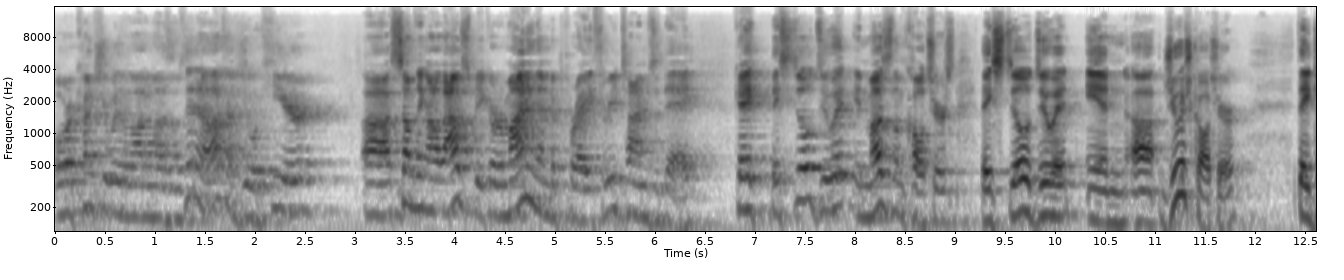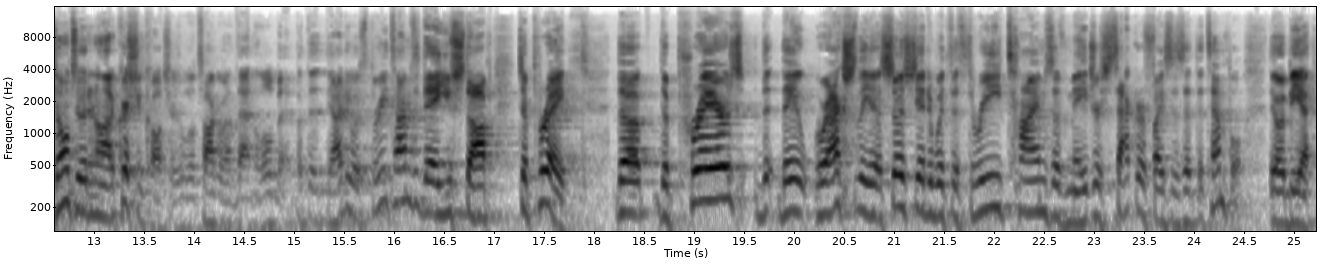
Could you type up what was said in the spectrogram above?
or a country with a lot of Muslims in it, a lot of times you'll hear uh, something on a loudspeaker reminding them to pray three times a day. Okay, they still do it in Muslim cultures. They still do it in uh, Jewish culture. They don't do it in a lot of Christian cultures. We'll talk about that in a little bit. But the, the idea was three times a day you stop to pray. The, the prayers, they were actually associated with the three times of major sacrifices at the temple. There would be a,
